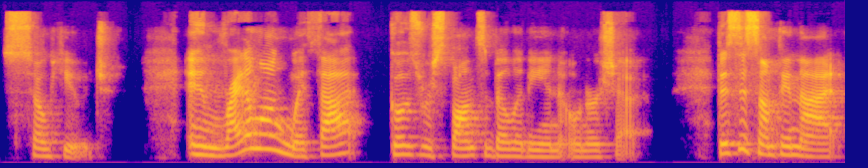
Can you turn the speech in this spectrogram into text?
so huge. And right along with that goes responsibility and ownership. This is something that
